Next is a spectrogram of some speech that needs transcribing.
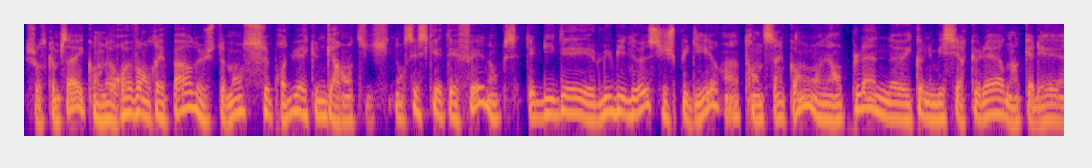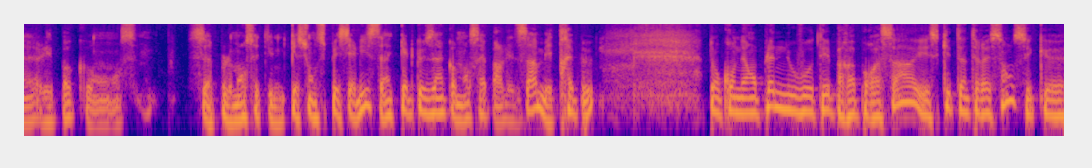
choses comme ça, et qu'on ne revendrait pas justement ce produit avec une garantie? Donc c'est ce qui a été fait. Donc c'était l'idée lumineuse, si je puis dire. Hein, 35 ans, on est en pleine économie circulaire. Donc à l'époque, Simplement, c'était une question de spécialistes. Hein. Quelques-uns commençaient à parler de ça, mais très peu. Donc on est en pleine nouveauté par rapport à ça. Et ce qui est intéressant, c'est que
